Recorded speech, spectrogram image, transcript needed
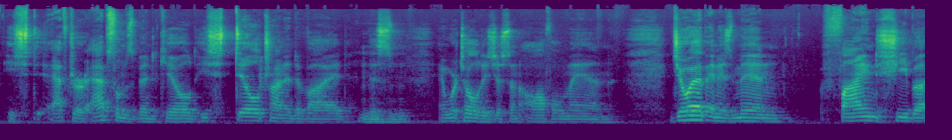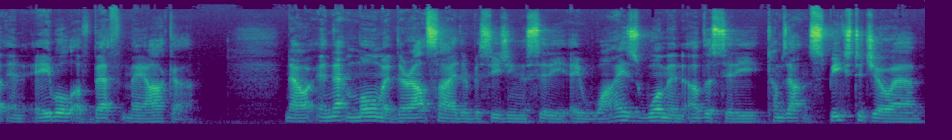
he's after Absalom's been killed, he's still trying to divide this, and we're told he's just an awful man. Joab and his men find Sheba and Abel of Beth Maacah. Now, in that moment, they're outside, they're besieging the city. A wise woman of the city comes out and speaks to Joab,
